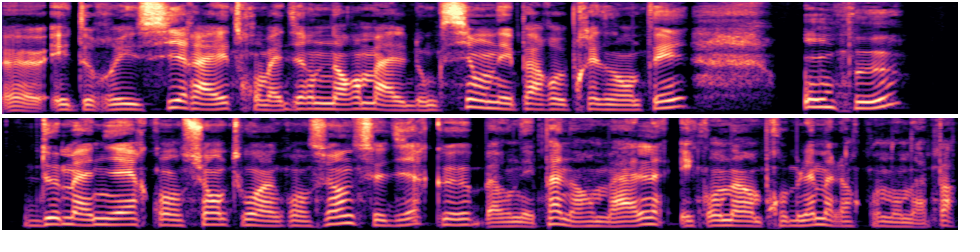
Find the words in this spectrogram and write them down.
euh, et de réussir à être, on va dire, normal. Donc si on n'est pas représenté, on peut, de manière consciente ou inconsciente, se dire que bah, on n'est pas normal et qu'on a un problème alors qu'on n'en a pas.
